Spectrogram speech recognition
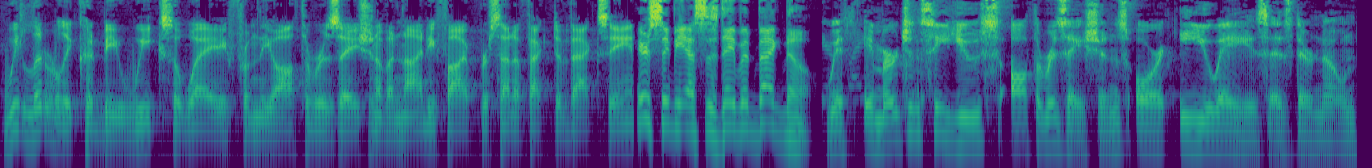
we literally could be weeks away from the authorization of a 95% effective vaccine. Here's CBS's David Begnaud. With emergency use authorizations, or EUAs as they're known,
